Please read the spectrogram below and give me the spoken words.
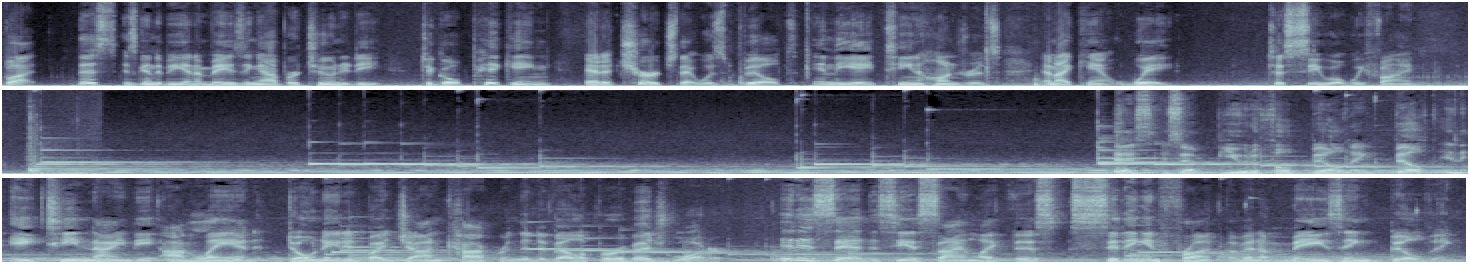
But this is going to be an amazing opportunity to go picking at a church that was built in the 1800s, and I can't wait to see what we find. This is a beautiful building built in 1890 on land donated by John Cochran, the developer of Edgewater. It is sad to see a sign like this sitting in front of an amazing building.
